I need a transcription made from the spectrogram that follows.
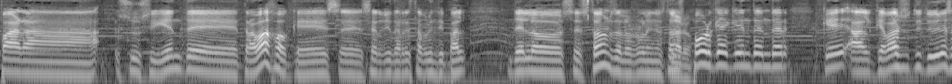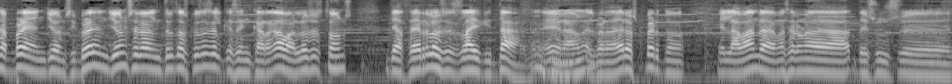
para su siguiente trabajo, que es eh, ser guitarrista principal de los Stones, de los Rolling Stones, Claro. porque hay que entender que al que va a sustituir es a Brian Jones, y Brian Jones era, entre otras cosas, el que se encargaba en los Stones de hacer los slide guitars. Era el verdadero experto en la banda, además era una de sus... eh,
